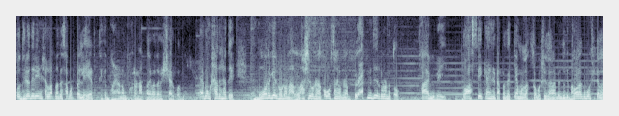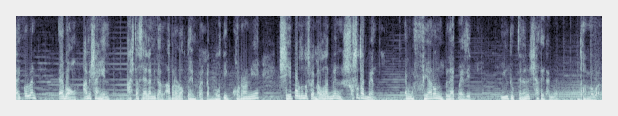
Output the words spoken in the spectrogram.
তো ধীরে ধীরে ইনশাল্লাহ আপনাদের সাপোর্ট পাইলে এর থেকে ভয়ানক ঘটনা আপনাদের মাঝে আমি শেয়ার করব। এবং সাথে সাথে মর্গের ঘটনা, লাশের ঘটনা, কবরস্থানের ঘটনা ব্ল্যাক মিউজিকের ঘটনা তো থাকবেই। তো আজকে এই কাহিনীটা আপনাদের কেমন লাগছে অবশ্যই জানাবেন। যদি ভালো লাগবে সেটা লাইক করবেন। এবং আমি শাহিন, আসতেছি আগামীকাল আবার রক্তহীন একটা ভৌতিক ঘটনা নিয়ে। সে পর্যন্ত সবাই ভালো থাকবেন, সুস্থ থাকবেন এবং fair on black magic YouTube চ্যানেলের সাথে থাকবেন। ধন্যবাদ।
